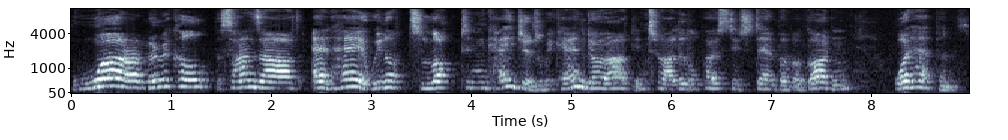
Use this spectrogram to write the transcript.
Wow, miracle, the sun's out, and hey, we're not locked in cages. We can go out into our little postage stamp of a garden. What happens?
